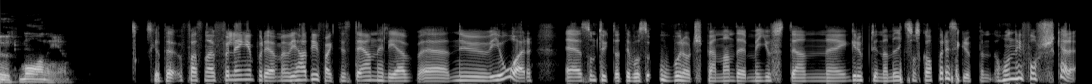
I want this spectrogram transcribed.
utmaningen ska inte fastna för länge på det, men vi hade ju faktiskt en elev eh, nu i år eh, som tyckte att det var så oerhört spännande med just den eh, gruppdynamik som skapades i gruppen. Hon är forskare.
